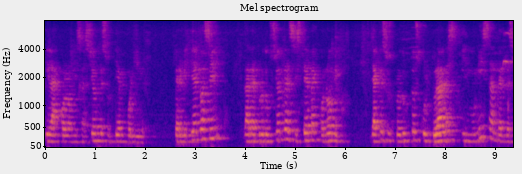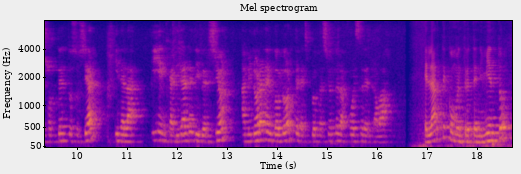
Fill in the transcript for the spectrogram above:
y la colonización de su tiempo libre, permitiendo así la reproducción del sistema económico, ya que sus productos culturales inmunizan del descontento social y, en calidad de diversión aminoran el dolor de la explotación de la fuerza de trabajo el arte como entretenimiento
